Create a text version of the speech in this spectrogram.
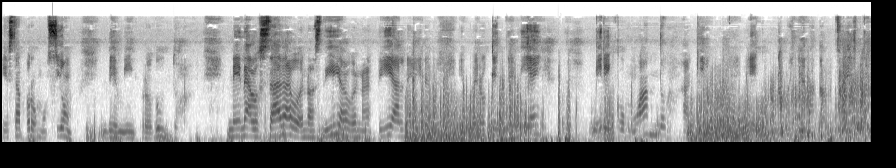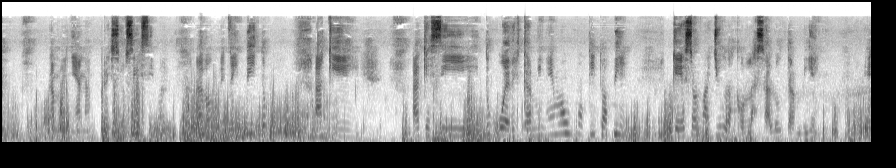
esa promoción de mi producto. Nena Lozada, buenos días, buenos días, nena. Espero que esté bien. Miren cómo ando aquí en una mañana tan fresca, una mañana preciosísima, a donde te invito a que, a que si tú puedes, caminemos un poquito a pie que eso nos ayuda con la salud también. ¿eh?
